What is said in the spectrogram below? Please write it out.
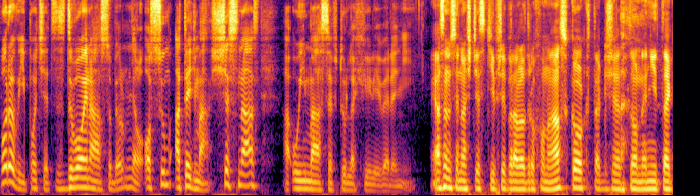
bodový počet zdvojnásobil, měl 8 a teď má 16 a ujímá se v tuhle chvíli vedení. Já jsem si naštěstí připravil trochu náskok, takže to není tak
